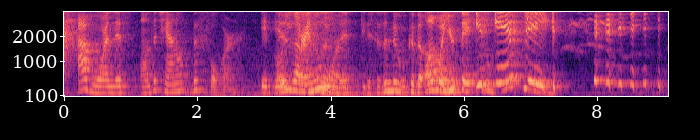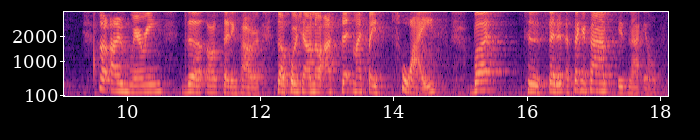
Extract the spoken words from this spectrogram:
I've worn this on the channel before. It Oh, is you got a new translucent. This is a new one because the other one you Oh, said it's empty. so I'm wearing the um, setting powder. So of course y'all know I set my face twice, but to set it a second time is not e.l.f.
